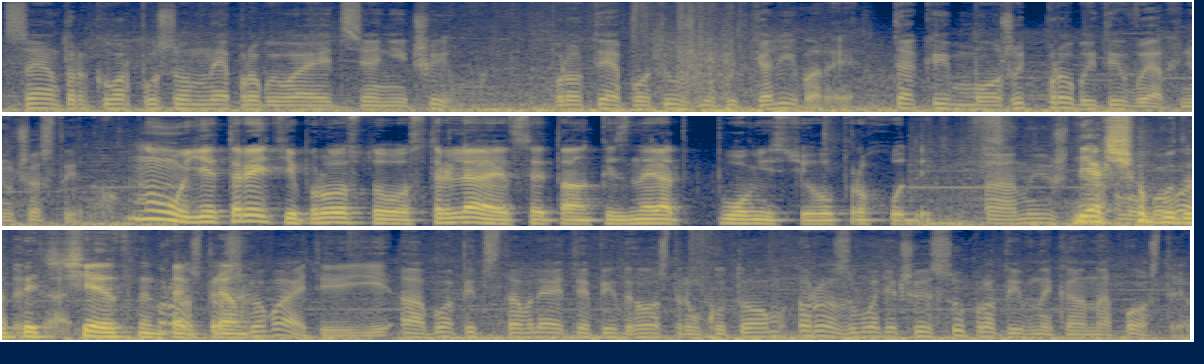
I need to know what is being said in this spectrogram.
Центр корпусу не пробивається нічим. Проте потужні підкалібри таки можуть пробити верхню частину. Ну, є третій, просто стріляє в цей танк і знаряд повністю його проходить. А нижня Якщо будете деталь. чесним, так Просто прям. сховайте її або підставляйте під гострим кутом, розводячи супротивника на постріл.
